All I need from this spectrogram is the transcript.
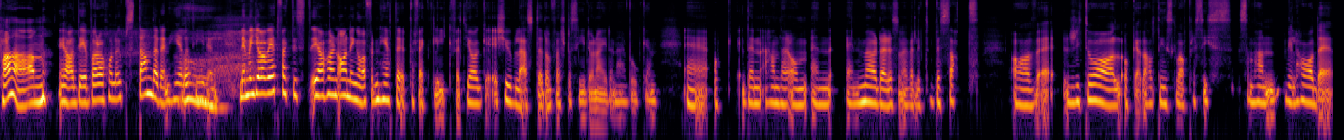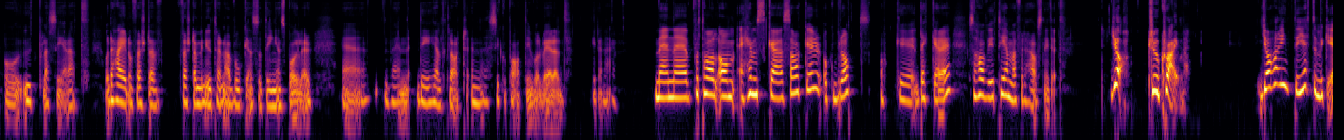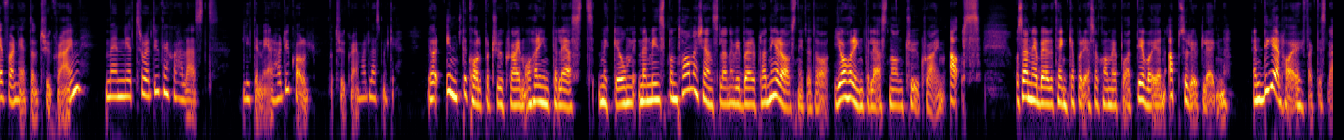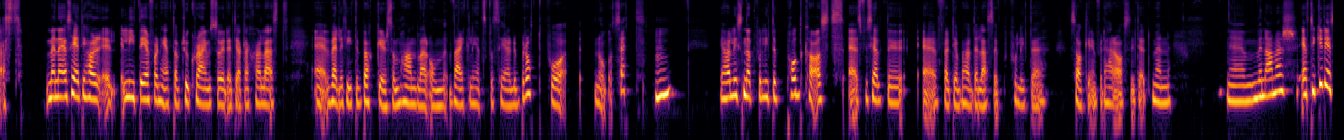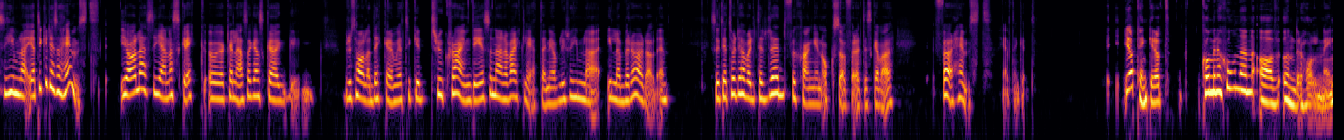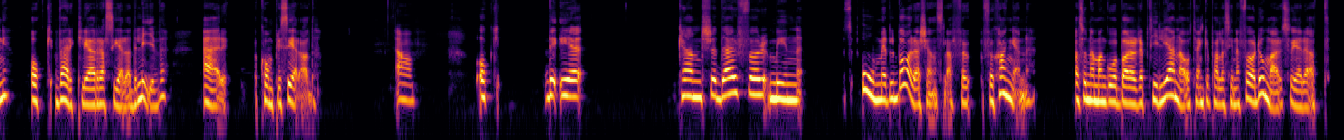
Fan! Ja, det är bara att hålla upp standarden hela tiden. Nej, men jag vet faktiskt, jag har en aning om varför den heter Ett perfekt lik, för att jag tjuvläste de första sidorna i den här boken. Eh, och den handlar om en, en mördare som är väldigt besatt av eh, ritual och att allting ska vara precis som han vill ha det och utplacerat. Och det här är de första första minuterna av boken, så det är ingen spoiler. Eh, men det är helt klart en psykopat involverad i den här. Men eh, på tal om hemska saker och brott och eh, deckare så har vi ett tema för det här avsnittet. Ja, true crime. Jag har inte jättemycket erfarenhet av true crime, men jag tror att du kanske har läst lite mer. Har du koll på true crime? Har du läst mycket? Jag har inte koll på true crime och har inte läst mycket om, men min spontana känsla när vi började planera avsnittet var, jag har inte läst någon true crime alls. Och sen när jag började tänka på det så kom jag på att det var ju en absolut lögn. En del har jag ju faktiskt läst. Men när jag säger att jag har eh, lite erfarenhet av true crime så är det att jag kanske har läst eh, väldigt lite böcker som handlar om verklighetsbaserade brott på något sätt. Mm. Jag har lyssnat på lite podcasts, eh, speciellt nu eh, för att jag behövde läsa upp på lite saker inför det här avsnittet. Men Eh, men annars, jag tycker det är så himla, jag tycker det är så hemskt. Jag läser gärna skräck och jag kan läsa ganska brutala deckare, men jag tycker true crime, det är så nära verkligheten. Jag blir så himla illa berörd av det. Så jag tror att jag har varit lite rädd för genren också, för att det ska vara för hemskt, helt enkelt. Jag tänker att kombinationen av underhållning och verkliga raserade liv är komplicerad. Ja. Och det är kanske därför min omedelbara känsla för, för genren, alltså när man går bara reptilhjärna och tänker på alla sina fördomar, så är det att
